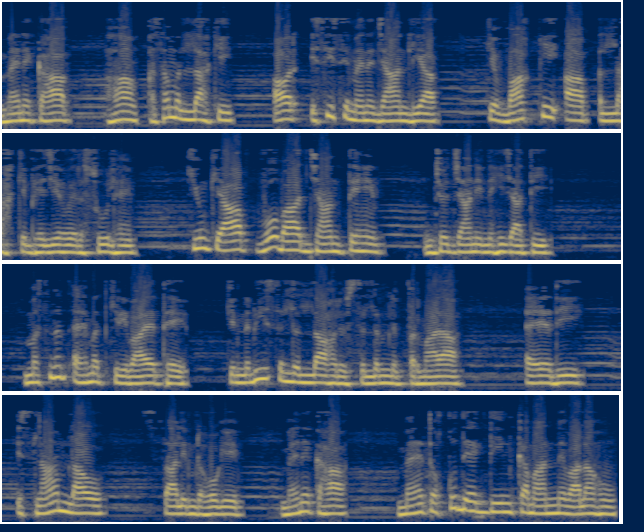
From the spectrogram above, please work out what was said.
میں نے کہا ہاں قسم اللہ کی۔ اور اسی سے میں نے جان لیا کہ واقعی آپ اللہ کے بھیجے ہوئے رسول ہیں، کیونکہ آپ وہ بات جانتے ہیں جو جانی نہیں جاتی۔ مسند احمد کی روایت ہے کہ نبی صلی اللہ علیہ وسلم نے فرمایا، اے ادی اسلام لاؤ، سالم رہو گے۔ میں نے کہا، میں تو خود ایک دین کا ماننے والا ہوں۔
